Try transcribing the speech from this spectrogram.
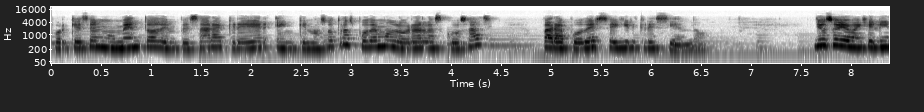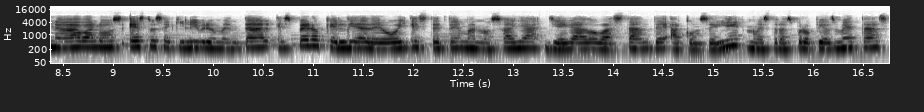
Porque es el momento de empezar a creer en que nosotros podemos lograr las cosas para poder seguir creciendo. Yo soy Evangelina Ábalos, esto es Equilibrio Mental. Espero que el día de hoy este tema nos haya llegado bastante a conseguir nuestras propias metas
